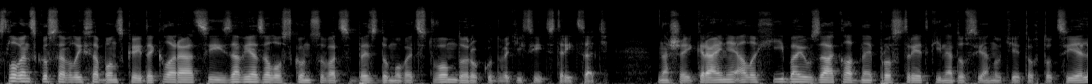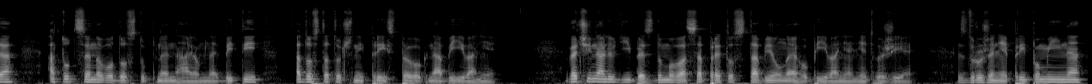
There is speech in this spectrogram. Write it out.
Slovensko sa v Lisabonskej deklarácii zaviazalo skoncovať s bezdomovectvom do roku 2030. V našej krajine ale chýbajú základné prostriedky na dosiahnutie tohto cieľa, a to cenovo dostupné nájomné byty a dostatočný príspevok na bývanie. Väčšina ľudí bez domova sa preto stabilného bývania nedožije. Združenie pripomína,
